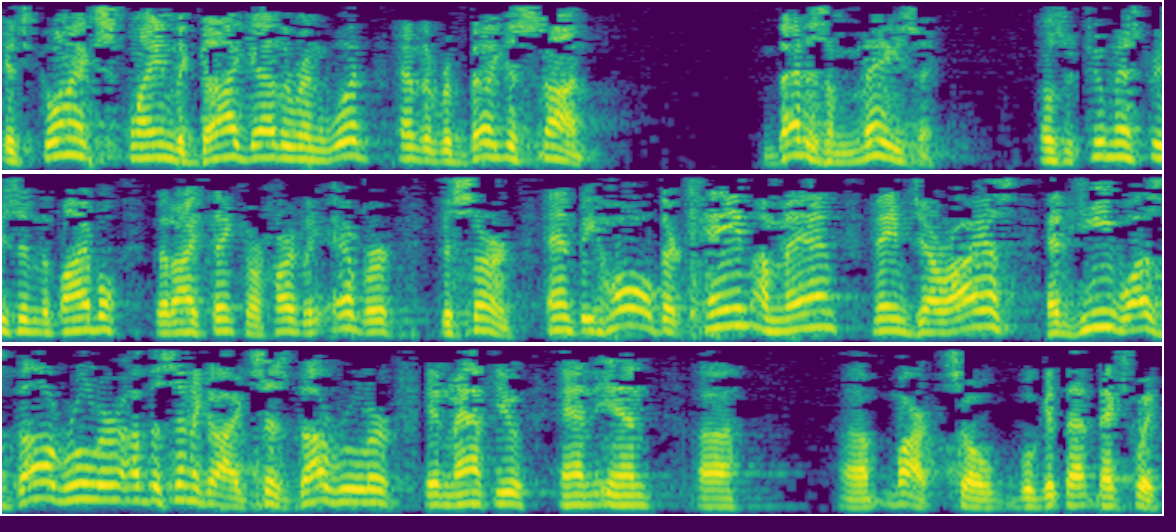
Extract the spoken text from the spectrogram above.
it's going to explain the guy gathering wood and the rebellious son. That is amazing. Those are two mysteries in the Bible that I think are hardly ever discerned. And behold, there came a man named Jairus, and he was the ruler of the synagogue. It says the ruler in Matthew and in uh, uh, Mark. So we'll get that next week.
